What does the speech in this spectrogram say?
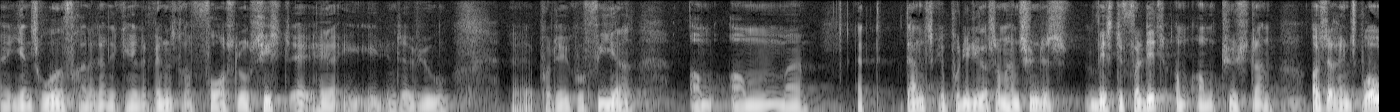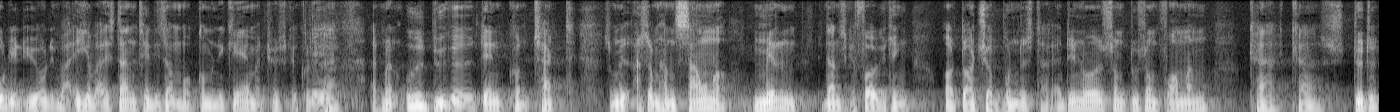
øh, Jens Rode fra det radikale Venstre, foreslog sidst øh, her i, i et interview, Øh, på DK4 om, om øh, at danske politikere, som han syntes vidste for lidt om, om Tyskland, også rent sprogligt jo var, ikke var i stand til ligesom at kommunikere med tyske kolleger, ja. at man udbyggede den kontakt, som, som han savner mellem det danske folketing og Deutsche Bundestag. Er det noget, som du som formand kan, kan støtte?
